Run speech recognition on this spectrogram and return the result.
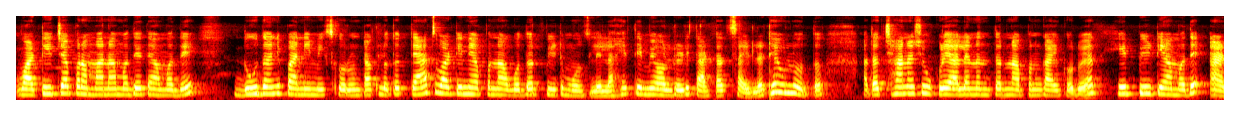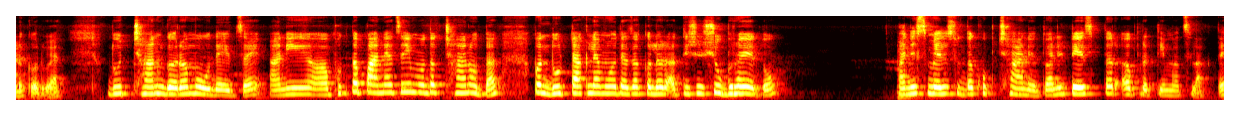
वाटीच्या प्रमाणामध्ये त्यामध्ये दूध आणि पाणी मिक्स करून टाकलं होतं. त्याच वाटीने आपण अगोदर पीठ मोजलेलं आहे. ते मी ऑलरेडी ताटात साईडला ठेवलं होतं. आता छान अशी उकळी आल्यानंतर ना आपण काय करूयात? हे पीठ यामध्ये ॲड करूयात. दूध छान गरम होऊ द्यायचं आहे आणि फक्त पाण्याचेही मोदक छान होतात पण दूध टाकल्यामुळे त्याचा कलर अतिशय शुभ्र येतो आणि स्मेलसुद्धा खूप छान येतो आणि टेस्ट तर अप्रतिमच लागते.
